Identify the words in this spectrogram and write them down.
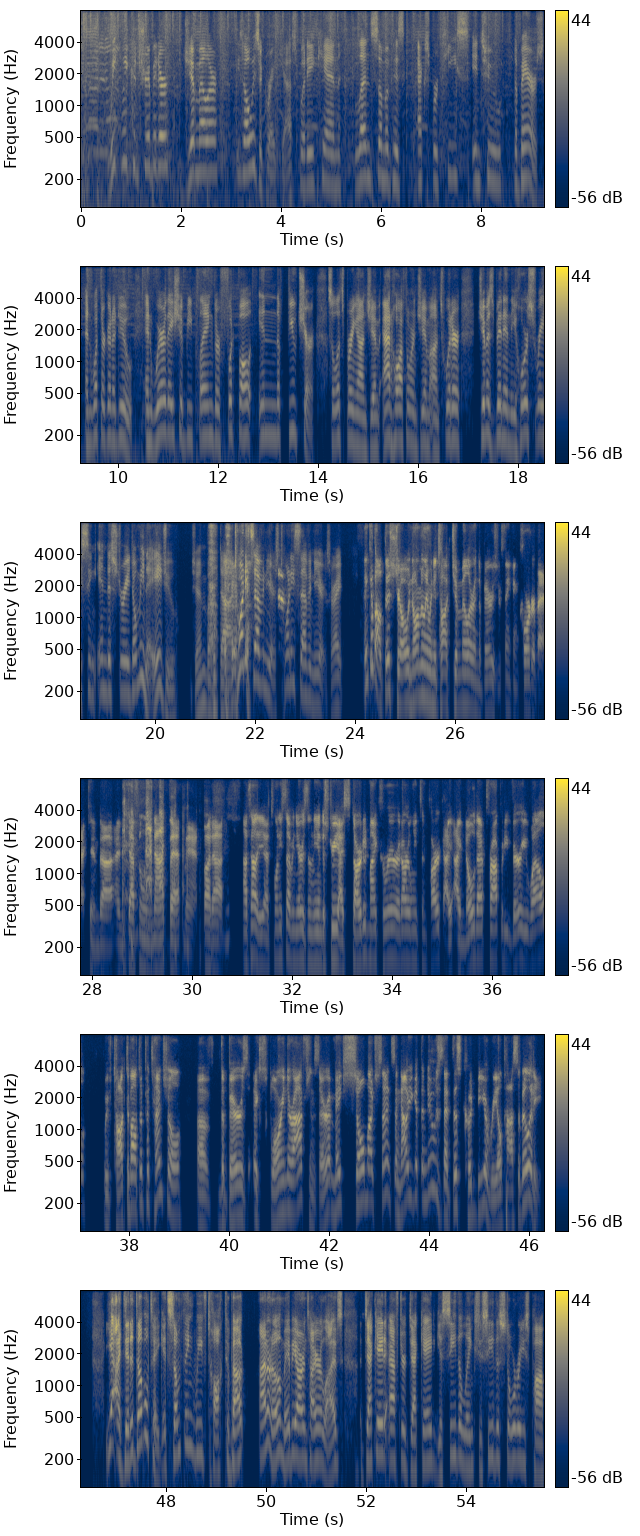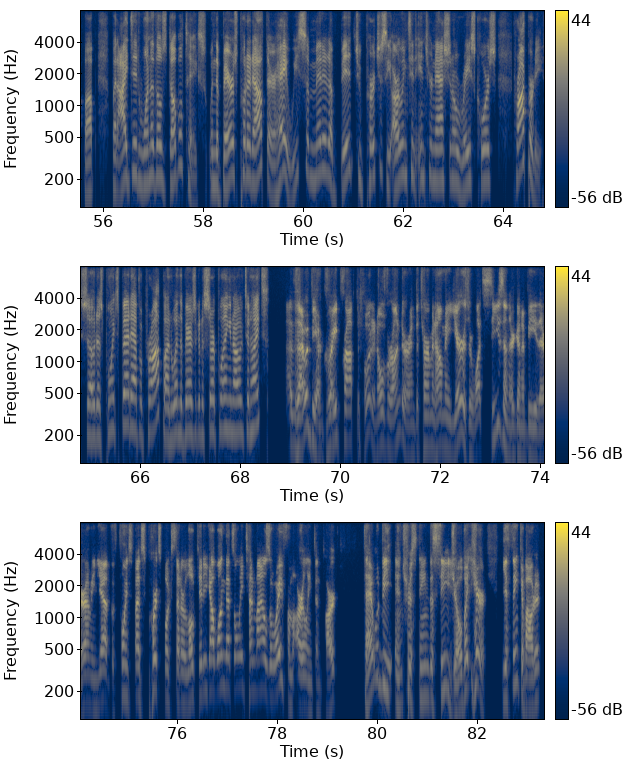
Weekly contributor, Jim Miller. He's always a great guest, but he can lend some of his expertise into the Bears and what they're going to do and where they should be playing their football in the future. So let's bring on Jim at Hawthorne Jim on Twitter. Jim has been in the horse racing industry. Don't mean to age you, Jim, but uh, 27 years, 27 years, right? Think about this, Joe. Normally, when you talk Jim Miller and the Bears, you're thinking quarterback, and uh, I'm definitely not that man. But uh, I'll tell you, yeah, 27 years in the industry. I started my career at Arlington Park. I, I know that property very well. We've talked about the potential of the Bears exploring their options there. It makes so much sense. And now you get the news that this could be a real possibility. Yeah, I did a double take. It's something we've talked about I don't know, maybe our entire lives, decade after decade. You see the links, you see the stories pop up. But I did one of those double takes when the Bears put it out there. Hey, we submitted a bid to purchase the Arlington International Racecourse property. So does PointsBet have a prop on when the Bears are going to start playing in Arlington Heights? Uh, that would be a great prop to put an over under and determine how many years or what season they're going to be there. I mean, yeah, the PointsBet sports books that are located, you got one that's only 10 miles away from Arlington Park. That would be interesting to see, Joe. But here, you think about it,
